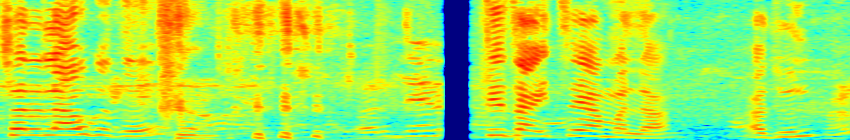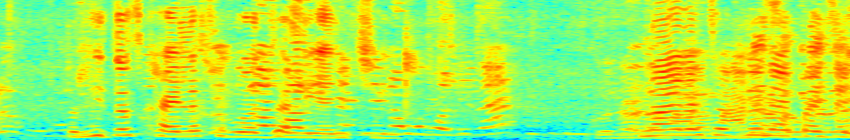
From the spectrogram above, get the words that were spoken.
चला लाव ग ते. ते जायचंय आम्हाला अजून. तर इथंच खायला सुरुवात झाली यांची. नाही नाही चटणी नाही पाहिजे.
